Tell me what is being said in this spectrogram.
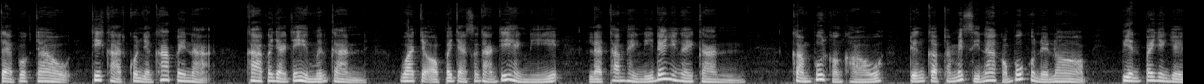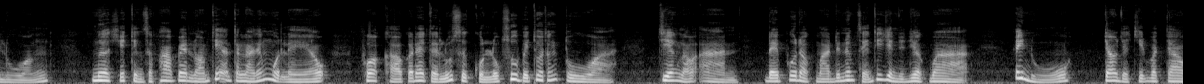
แต่พวกเจ้าที่ขาดคนอย่างข้าไปน่ะข้าก็อยากจะเห็นเหมือนกัน ว่าจะออกไปจากสถานที่แห่งนี้ และทำแห่งนี้ได้ยังไงกันคำพูดของเขาถึงกับทำให้สีหน้าของผู้คนในรอบ เปลี่ยนไปอย่างใหญ่หลวง เมื่อคิดถึงสภาพแวดล้อมที่อันตรายทั้งหมดแล้ว พวกเขาก็ได้แต่รู้สึกขนลุกสู้ไปทั่วทั้งตัว เจียงเหลาอ่านได้พูดออกมาด้วยน้ำเสียงที่เย็นเยือกว่าไอ้หนู เจ้าอย่าคิดว่าเจ้า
